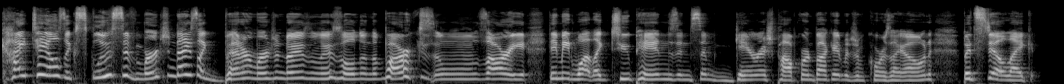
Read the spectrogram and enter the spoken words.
Kite Tails exclusive merchandise, like better merchandise than they sold in the parks. Oh, sorry. They made what, like two pins and some garish popcorn bucket, which of course I own, but still, like,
